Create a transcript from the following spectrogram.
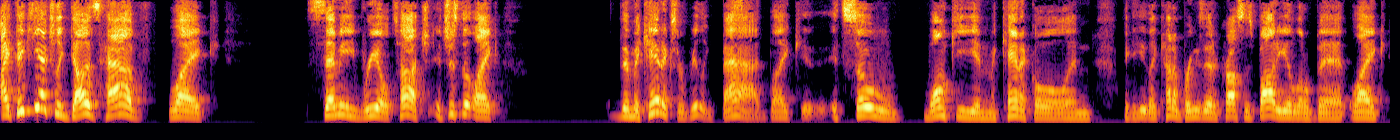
I think he actually does have like semi real touch. It's just that like the mechanics are really bad. Like it's so wonky and mechanical and like he like kind of brings it across his body a little bit. Like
